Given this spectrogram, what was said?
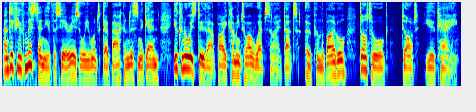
And if you've missed any of the series or you want to go back and listen again, you can always do that by coming to our website. That's openthebible.org.uk.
